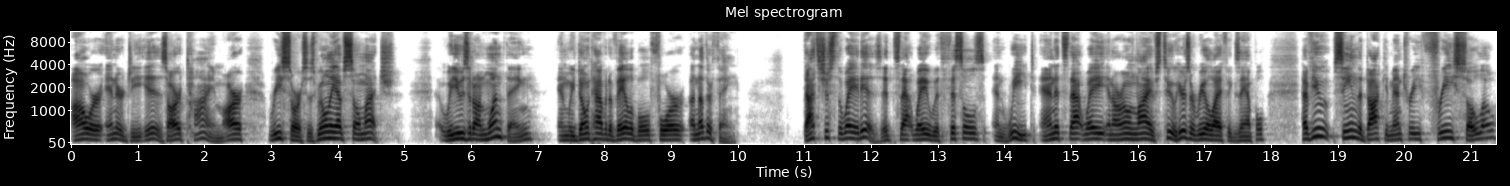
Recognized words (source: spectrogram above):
our energy is, our time, our resources. We only have so much. We use it on one thing and we don't have it available for another thing. That's just the way it is. It's that way with thistles and wheat, and it's that way in our own lives too. Here's a real life example. Have you seen the documentary Free Solo?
